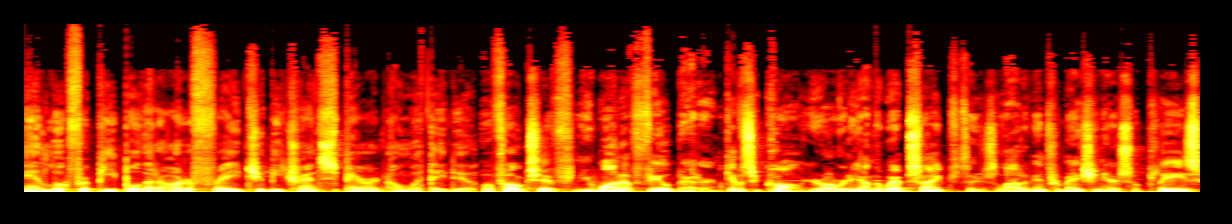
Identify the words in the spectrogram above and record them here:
and look for people that aren't afraid to be transparent on what they do. Well, folks, if you want to feel better, give us a call. You're already on the website. There's a lot of information here, so please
